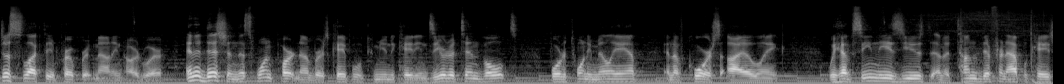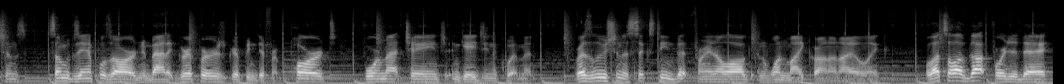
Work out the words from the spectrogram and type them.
Just select the appropriate mounting hardware. In addition, this one part number is capable of communicating 0 to 10 volts, 4 to 20 milliamp, and of course IO-Link. We have seen these used in a ton of different applications. Some examples are pneumatic grippers, gripping different parts, format change, engaging equipment. Resolution is 16-bit for analog and 1 micron on IO-Link. Well, that's all I've got for you today.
